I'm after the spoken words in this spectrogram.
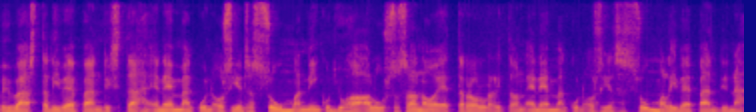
hyvästä livebändistä enemmän kuin osiensa summa, niin kuin Juha alussa sanoi, että rollarit on enemmän kuin osiensa summa livebändinä,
